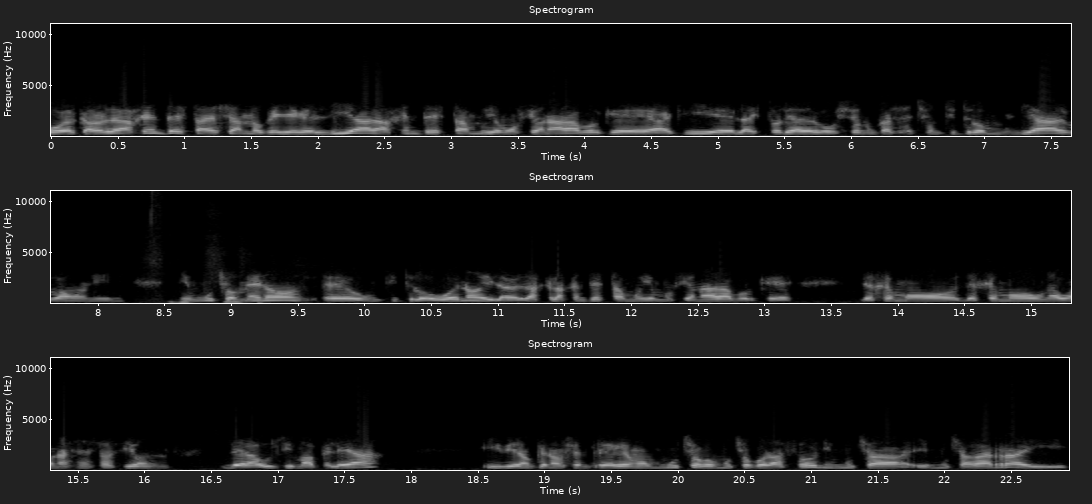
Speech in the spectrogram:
Pues el calor de la gente está deseando que llegue el día, la gente está muy emocionada porque aquí en la historia del boxeo nunca se ha hecho un título mundial, vamos, ni, ni mucho menos eh, un título bueno y la verdad es que la gente está muy emocionada porque dejemos, dejemos una buena sensación de la última pelea y vieron que nos entreguemos mucho con mucho corazón y mucha y mucha garra y,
